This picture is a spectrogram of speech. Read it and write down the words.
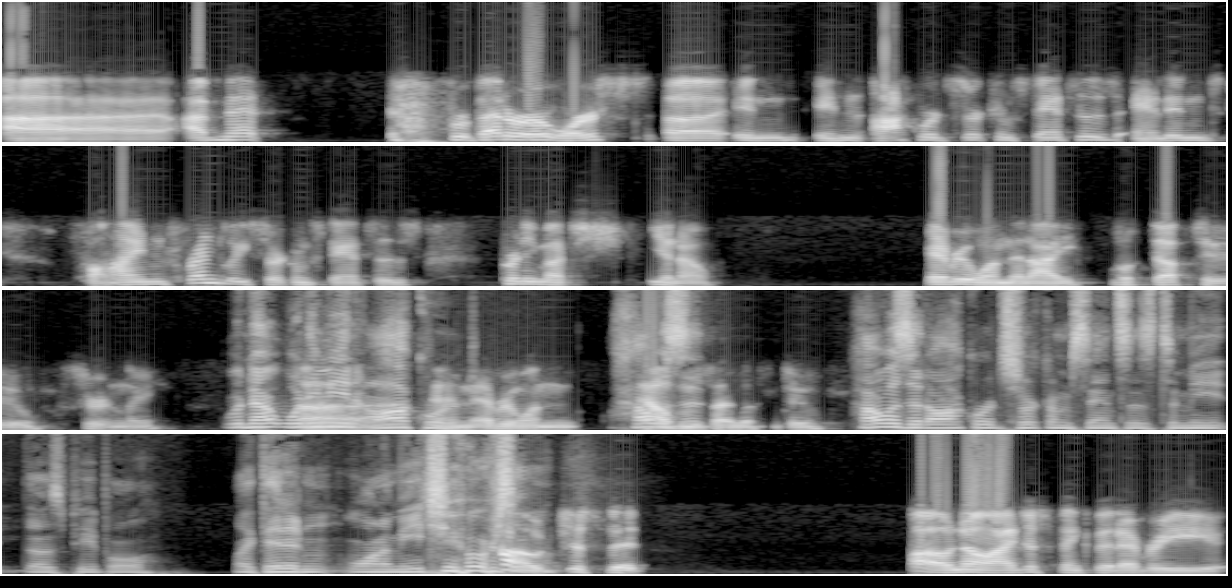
uh, I've met, for better or worse, uh, in in awkward circumstances and in fine, friendly circumstances, pretty much you know everyone that I looked up to certainly. Well, now, what do you mean uh, awkward? And everyone How is albums it? I listen to. How is it awkward circumstances to meet those people? Like they didn't want to meet you or something? Oh, just that. Oh no, I just think that every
